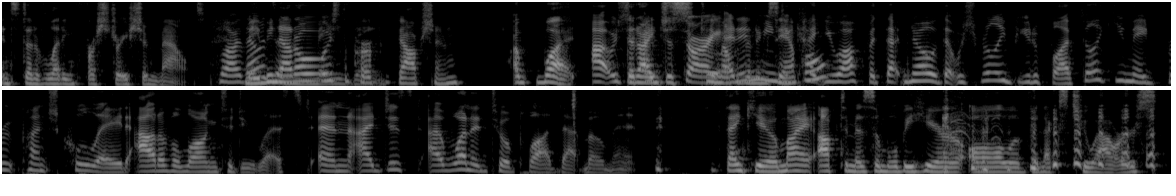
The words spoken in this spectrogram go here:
instead of letting frustration mount. That Maybe not always the perfect option. Uh, what? I was Did I'm I just sorry. came up I didn't an mean example? to cut you off, but that no, that was really beautiful. I feel like you made fruit punch Kool Aid out of a long to do list, and I just I wanted to applaud that moment. Thank you. My optimism will be here all of the next two hours.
